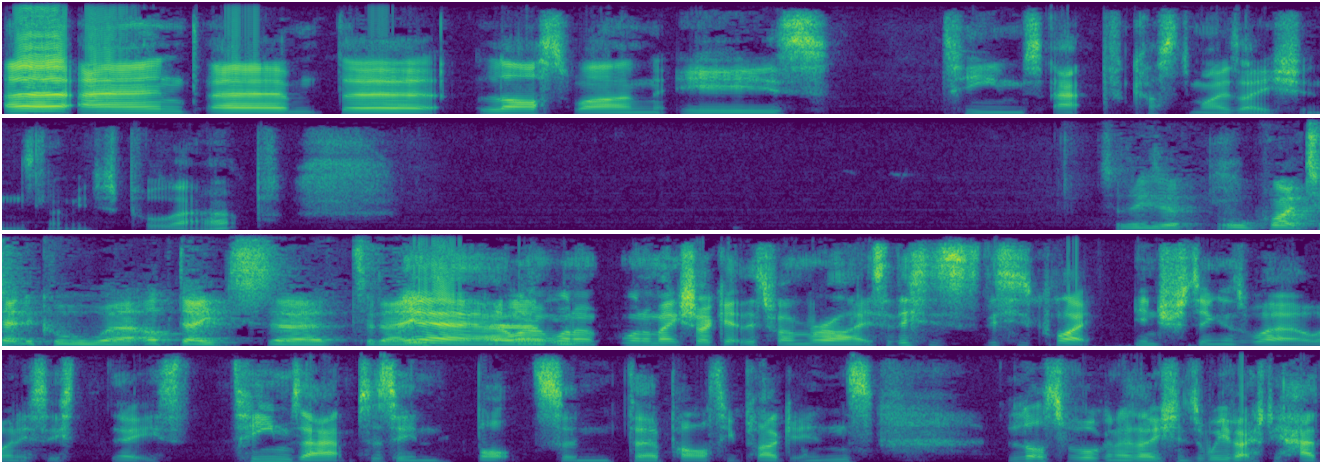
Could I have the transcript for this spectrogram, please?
Uh, and um, the last one is Teams app customizations. Let me just pull that up. So these are all quite technical uh, updates uh, today. Yeah, um, I want to want to make sure I get this one right. So this is this is quite interesting as well, and it's, it's, it's Teams apps, as in bots and third party plugins, lots of organizations we've actually had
